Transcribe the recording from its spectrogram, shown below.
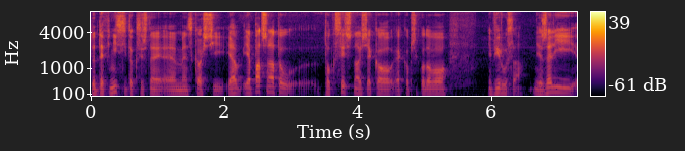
do definicji toksycznej e, męskości. Ja, ja patrzę na tą toksyczność jako, jako przykładowo wirusa. Jeżeli e,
